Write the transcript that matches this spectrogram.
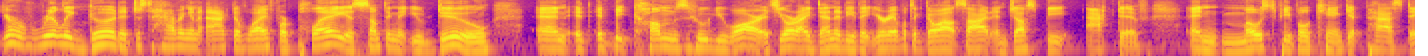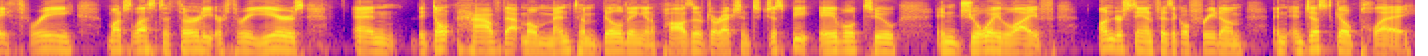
you're really good at just having an active life where play is something that you do and it, it becomes who you are. It's your identity that you're able to go outside and just be active. And most people can't get past day three, much less to 30 or three years. And they don't have that momentum building in a positive direction to just be able to enjoy life, understand physical freedom, and, and just go play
